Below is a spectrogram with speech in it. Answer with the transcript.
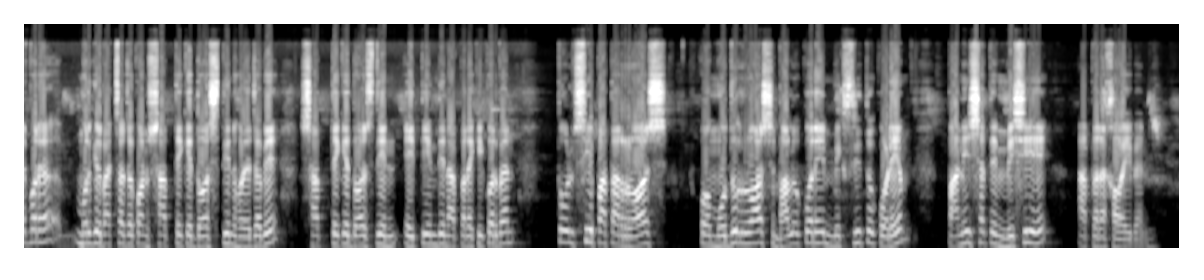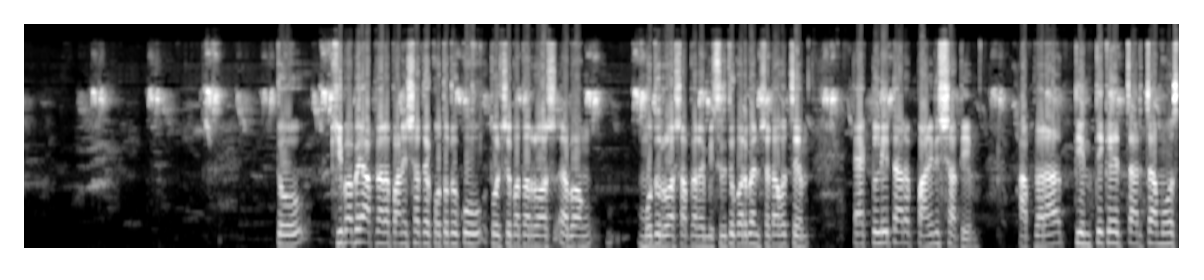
এরপরে মুরগির বাচ্চা যখন সাত থেকে দশ দিন হয়ে যাবে, সাত থেকে দশ দিন, এই তিন দিন আপনারা কি করবেন? তুলসী পাতার রস ও মধুর রস ভালো করে মিশ্রিত করে পানির সাথে মিশিয়ে আপনারা খাওয়াইবেন। তো কীভাবে আপনারা পানির সাথে কতটুকু তুলসী পাতার রস এবং মধুর রস আপনারা মিশ্রিত করবেন সেটা হচ্ছে এক লিটার পানির সাথে আপনারা তিন থেকে চার চামচ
